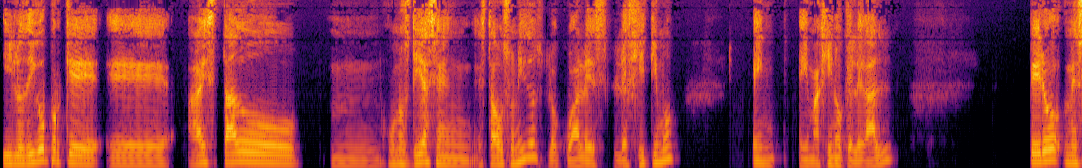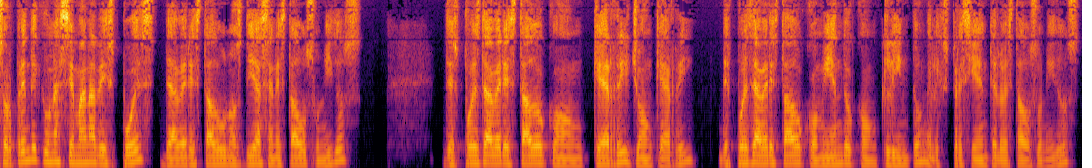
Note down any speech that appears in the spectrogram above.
Y lo digo porque eh, ha estado mmm, unos días en Estados Unidos, lo cual es legítimo e, e imagino que legal, pero me sorprende que una semana después de haber estado unos días en Estados Unidos, después de haber estado con Kerry, John Kerry, después de haber estado comiendo con Clinton, el expresidente de los Estados Unidos,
